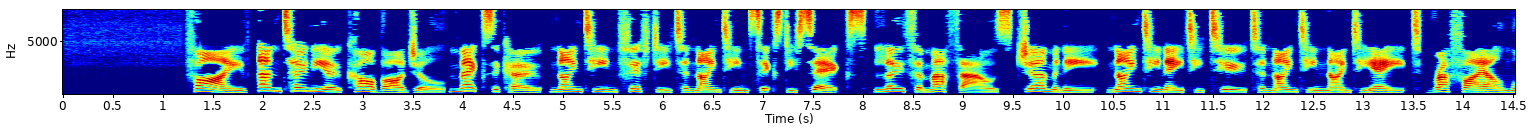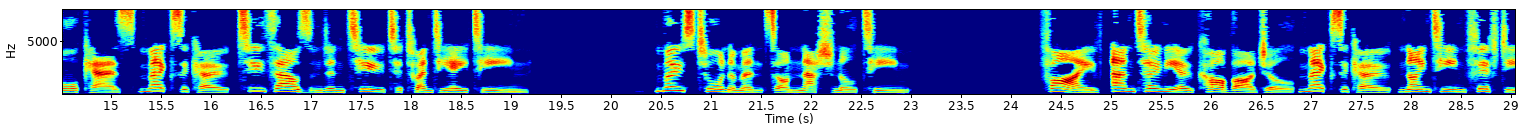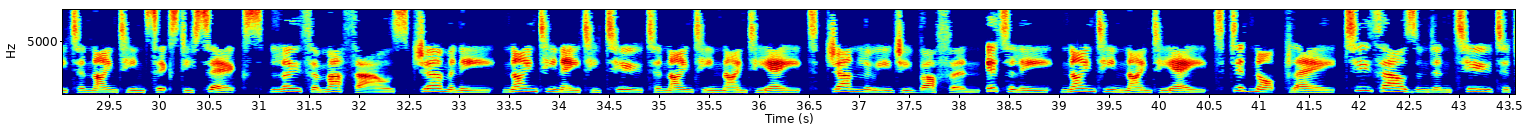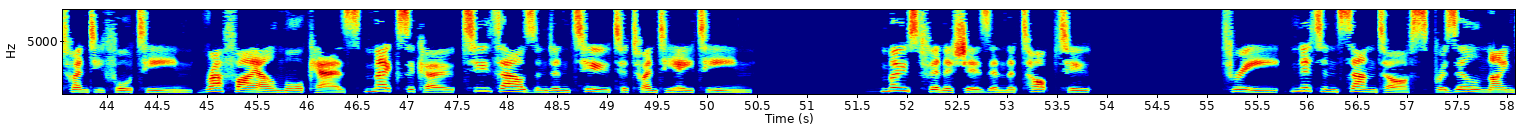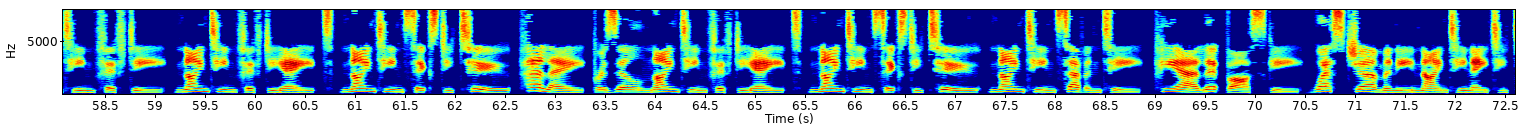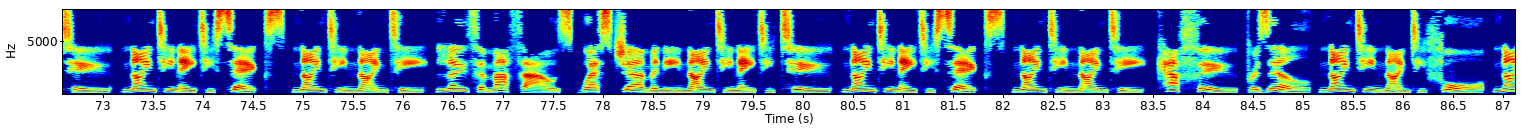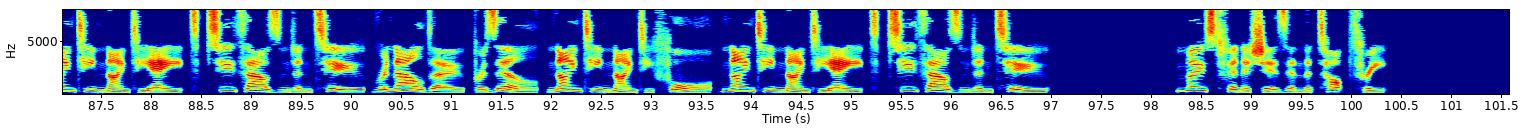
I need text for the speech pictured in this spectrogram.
5. Antonio Carbajal, Mexico, 1950 to 1966. Lothar Matthaus, Germany, 1982 to 1998. Rafael Marquez, Mexico, 2002 to 2018. Most tournaments on national team 5. Antonio Carbajal, Mexico, 1950 to 1966. Lothar Matthaus, Germany, 1982 to 1998. Gianluigi Buffon, Italy, 1998. Did not play. 2002 to 2014. Rafael Marquez, Mexico, 2002 to 2018. Most finishes in the top two 3. Nilton Santos, Brazil 1950, 1958, 1962, Pelé, Brazil 1958, 1962, 1970, Pierre Littbarski, West Germany 1982, 1986, 1990, Lothar Matthaus, West Germany 1982, 1986, 1990, Cafu, Brazil 1994, 1998, 2002, Ronaldo, Brazil, 1994, 1998, 2002 Most finishes in the top three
